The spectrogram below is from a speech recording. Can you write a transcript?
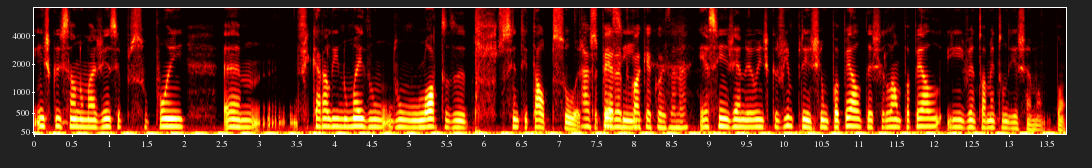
Inscrição numa agência pressupõe um, ficar ali no meio de um, de um lote de cento e tal pessoas. À espera assim, de qualquer coisa, não é? É assim, género, eu inscrevi-me, preenchi um papel, deixei lá um papel e eventualmente um dia chamam-me. Bom,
